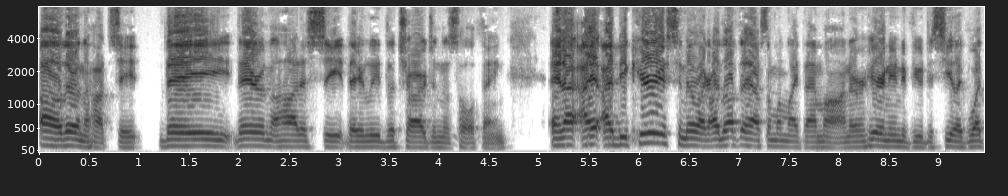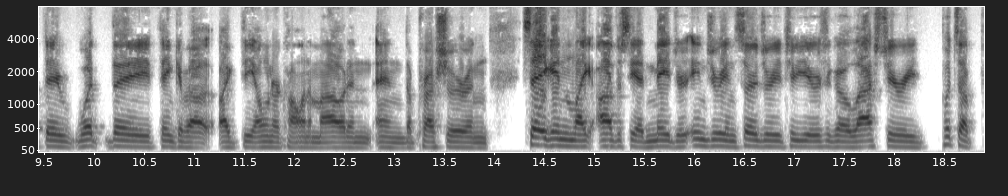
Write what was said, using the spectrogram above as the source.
Oh, they're in the hot seat. They they're in the hottest seat. They lead the charge in this whole thing. And I, I I'd be curious to know, like, I'd love to have someone like them on or hear an interview to see like what they what they think about like the owner calling them out and and the pressure and Seguin like obviously had major injury and surgery two years ago. Last year he puts up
